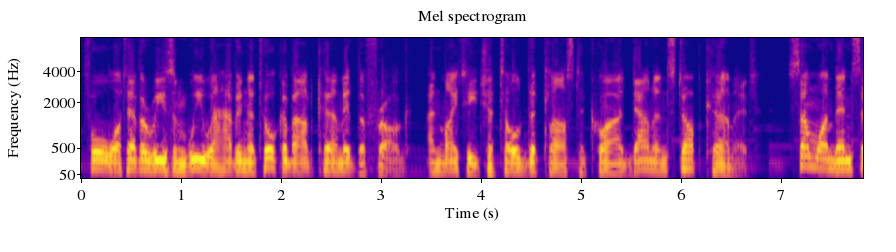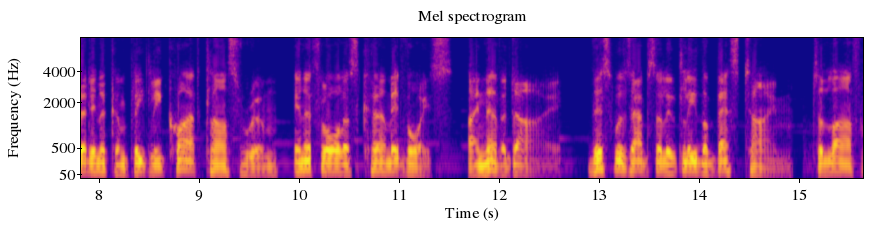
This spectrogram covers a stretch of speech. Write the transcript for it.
for whatever reason we were having a talk about Kermit the Frog, and my teacher told the class to quiet down and stop Kermit. Someone then said in a completely quiet classroom, in a flawless Kermit voice, I never die. This was absolutely the best time to laugh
